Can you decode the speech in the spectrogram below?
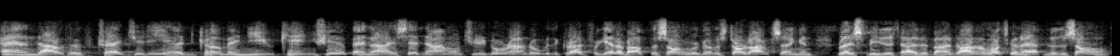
and out of tragedy had come a new kinship. And I said, Now I want you to go around over the crowd, forget about the song we're going to start out singing, Blessed be the tie that binds. I don't know what's going to happen to the song,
